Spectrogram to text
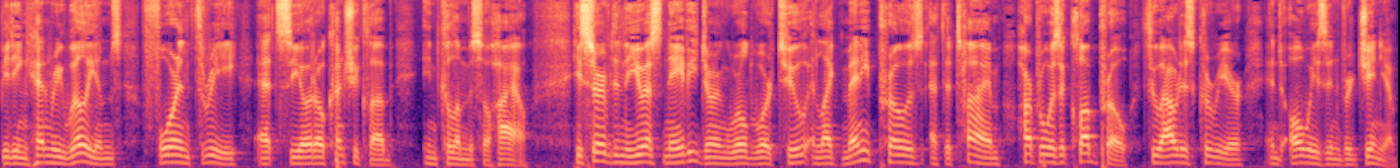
beating Henry Williams 4 and 3 at Scioto Country Club in Columbus, Ohio. He served in the U.S. Navy during World War II, and like many pros at the time, Harper was a club pro throughout his career and always in Virginia,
